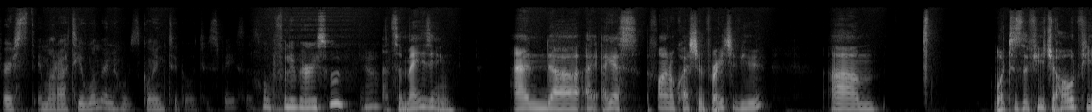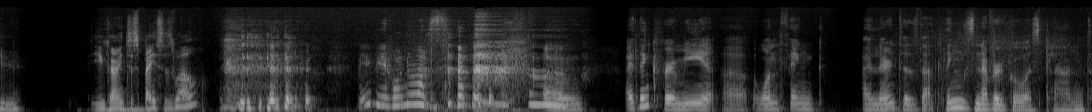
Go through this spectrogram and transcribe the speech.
first Emirati woman who's going to go to space. As well. Hopefully, very soon. Yeah. That's amazing. And uh, I, I, guess a final question for each of you. Um, what does the future hold for you? Are you going to space as well? Maybe, who knows? um, I think for me, uh, one thing I learned is that things never go as planned.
